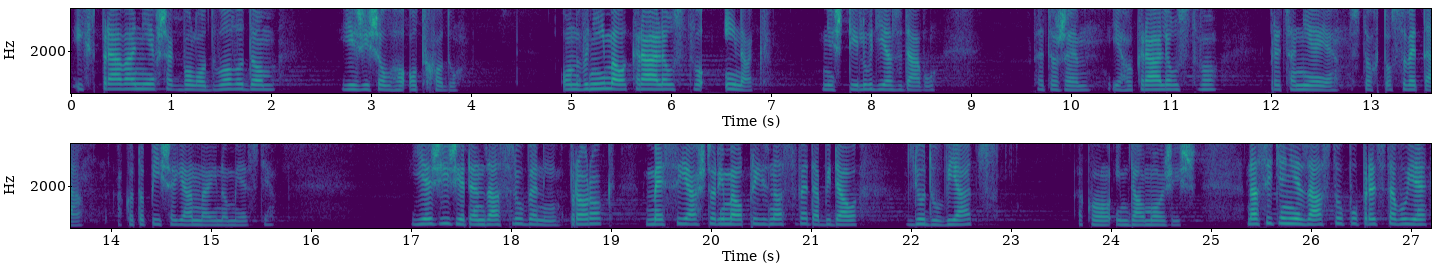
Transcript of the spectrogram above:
Ich správanie však bolo dôvodom Ježišovho odchodu. On vnímal kráľovstvo inak, než tí ľudia z davu, pretože jeho kráľovstvo predsa nie je z tohto sveta, ako to píše Jan na inom mieste. Ježiš je ten zasľúbený prorok, Mesiáš, ktorý mal prísť na svet, aby dal ľudu viac, ako im dal Mojžiš. Nasytenie zástupu predstavuje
